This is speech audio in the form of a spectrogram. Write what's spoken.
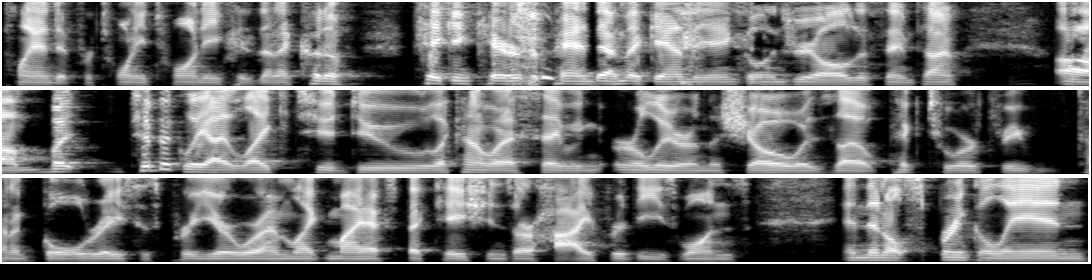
planned it for 2020 because then I could have taken care of the pandemic and the ankle injury all at the same time. Um, but typically, I like to do like kind of what I said earlier in the show is I'll pick two or three kind of goal races per year where I'm like my expectations are high for these ones, and then I'll sprinkle in.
